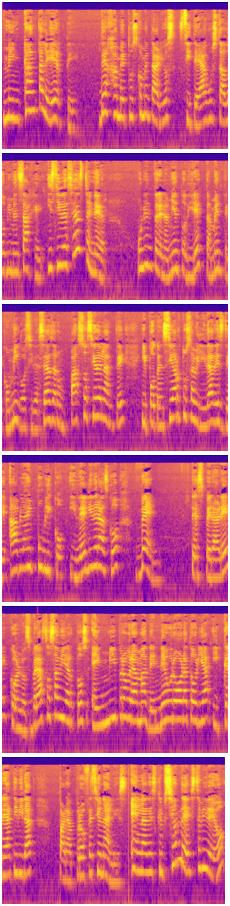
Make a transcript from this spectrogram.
Me encanta leerte. Déjame tus comentarios si te ha gustado mi mensaje y si deseas tener un entrenamiento directamente conmigo, si deseas dar un paso hacia adelante y potenciar tus habilidades de habla en público y de liderazgo, ven. Te esperaré con los brazos abiertos en mi programa de neurooratoria y creatividad para profesionales. En la descripción de este video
